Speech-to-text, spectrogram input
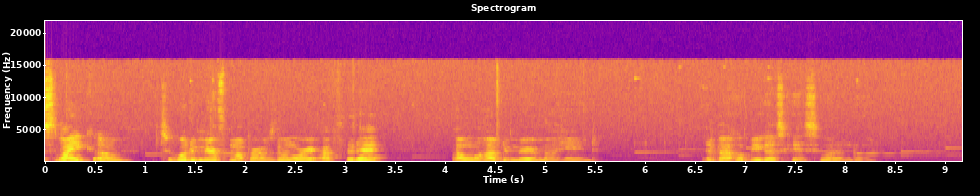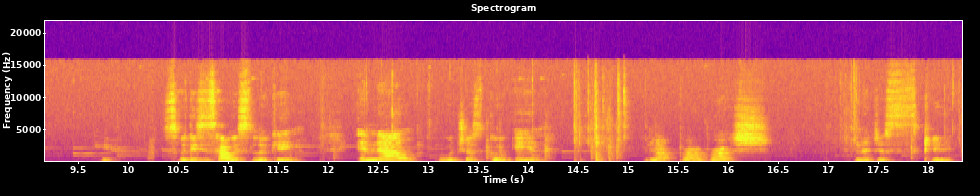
just like um, to hold the mirror for my brows. Don't worry. After that, I won't have the mirror in my hand. But I hope you guys can see what I'm doing here. So this is how it's looking. And now we'll just go in with my brow brush and I just clean it.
